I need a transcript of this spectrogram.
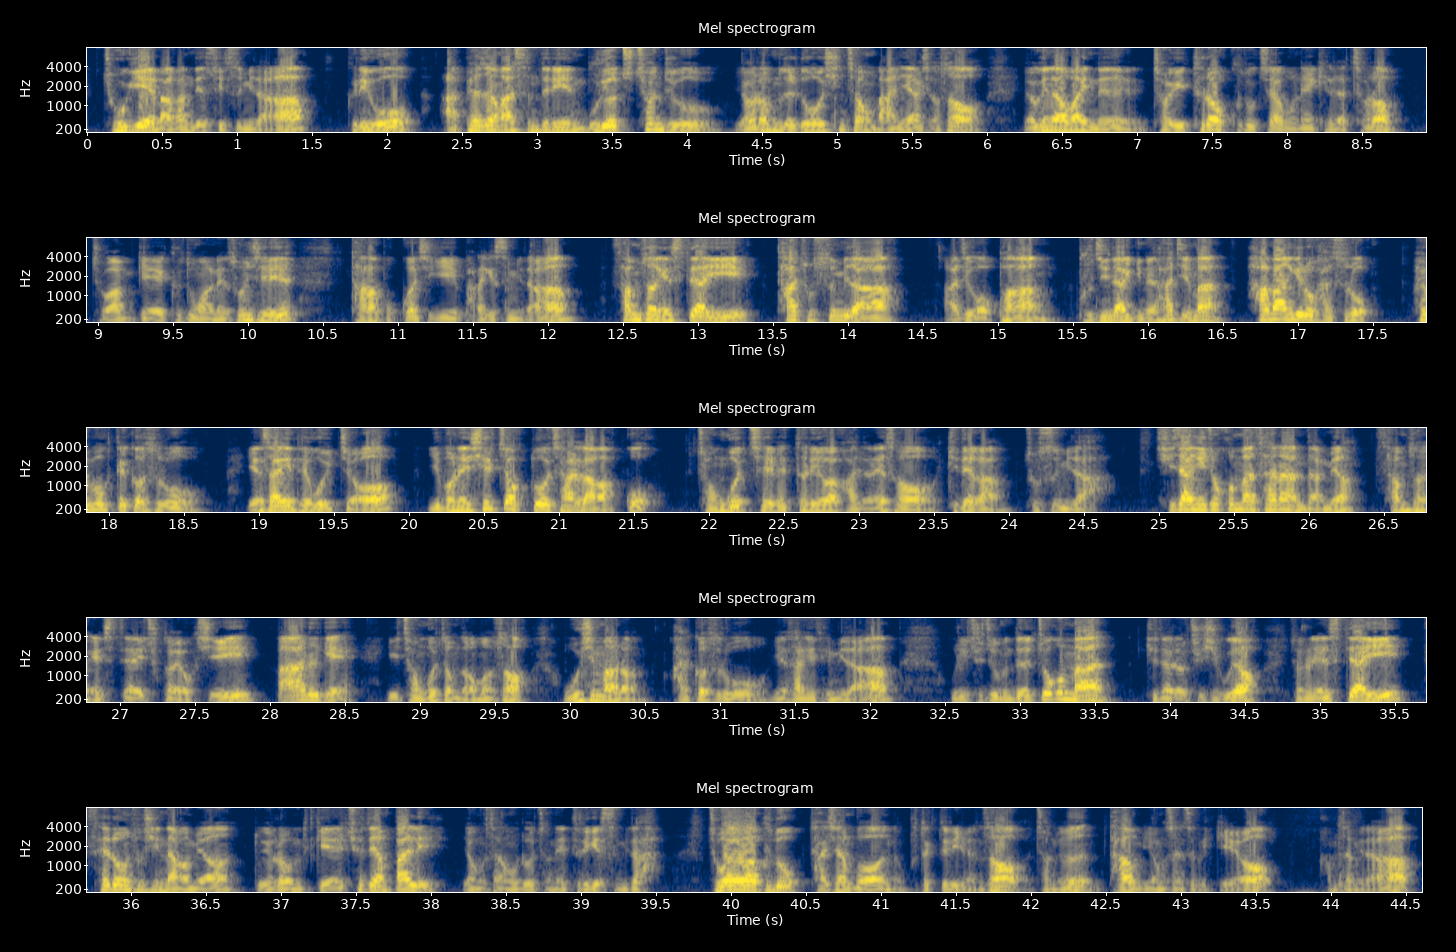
조기에 마감될 수 있습니다. 그리고 앞에서 말씀드린 무료 추천주 여러분들도 신청 많이 하셔서 여기 나와 있는 저희 트럭 구독자분의 계좌처럼 저와 함께 그동안의 손실 다 복구하시기 바라겠습니다. 삼성 SDI 다 좋습니다. 아직 업황 부진하기는 하지만 하반기로 갈수록 회복될 것으로 예상이 되고 있죠. 이번에 실적도 잘 나왔고 전고체 배터리와 관련해서 기대감 좋습니다. 시장이 조금만 살아난다면 삼성 SDI 주가 역시 빠르게 이 전고점 넘어서 50만 원 갈 것으로 예상이 됩니다. 우리 주주분들 조금만 기다려 주시고요. 저는 SDI 새로운 소식 나오면 또 여러분들께 최대한 빨리 영상으로 전해드리겠습니다. 좋아요와 구독 다시 한번 부탁드리면서 저는 다음 영상에서 뵐게요. 감사합니다.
